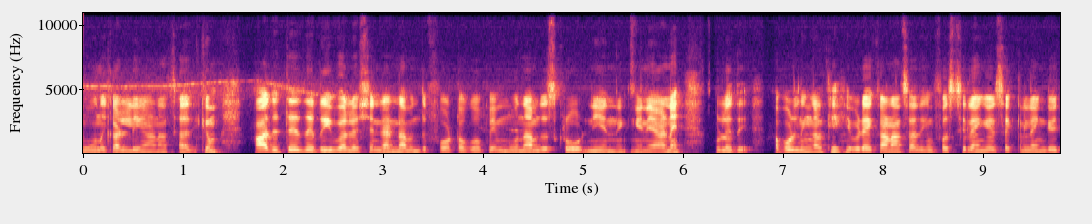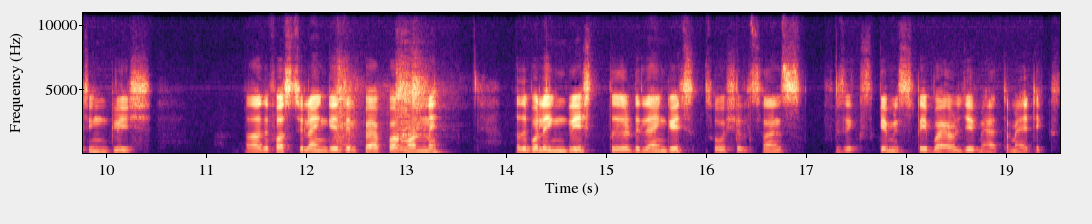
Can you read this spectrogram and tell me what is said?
മൂന്ന് കള്ളി കാണാൻ സാധിക്കും. ആദ്യത്തേത് റിവല്യൂഷൻ രണ്ടാമത് ഫോട്ടോ കോപ്പി മൂന്നാമത് സ്ക്രോഡ്നി എന്നിങ്ങനെയാണ് ഉള്ളത്. അപ്പോൾ നിങ്ങൾക്ക് ഇവിടെ കാണാൻ സാധിക്കും first language second language English അതായത് ഫസ്റ്റ് ലാംഗ്വേജിൽ പേപ്പർ വണ്ണ് അതുപോലെ English third language social science physics chemistry biology mathematics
